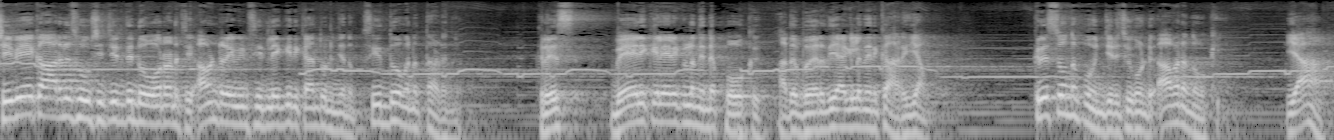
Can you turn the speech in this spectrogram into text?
ശിവയെ കാറിൽ സൂക്ഷിച്ചിരുത്തി ഡോർ അടച്ച് അവൻ ഡ്രൈവിംഗ് സീറ്റിലേക്ക് ഇരിക്കാൻ തുണിഞ്ഞതും സിദ്ധു അവനെ തടഞ്ഞു. ക്രിസ് വേലിക്കലയിലേക്കുള്ള നിന്റെ പോക്ക്. അത് വെറുതെയാകില്ലെന്ന് എനിക്ക് അറിയാം ക്രിസ് ഒന്ന് പുഞ്ചിരിച്ചുകൊണ്ട് അവനെ നോക്കി. യാ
